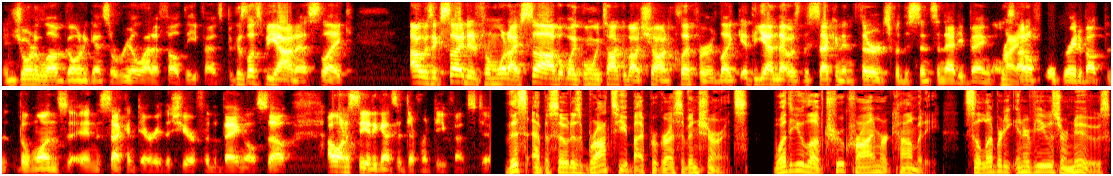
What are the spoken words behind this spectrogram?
in Jordan Love going against a real NFL defense. Because let's be honest, like I was excited from what I saw, but like when we talk about Sean Clifford, like at the end, that was the second and thirds for the Cincinnati Bengals. Right. I don't feel great about the, the ones in the secondary this year for the Bengals. So I want to see it against a different defense too. This episode is brought to you by Progressive Insurance. Whether you love true crime or comedy, celebrity interviews or news,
